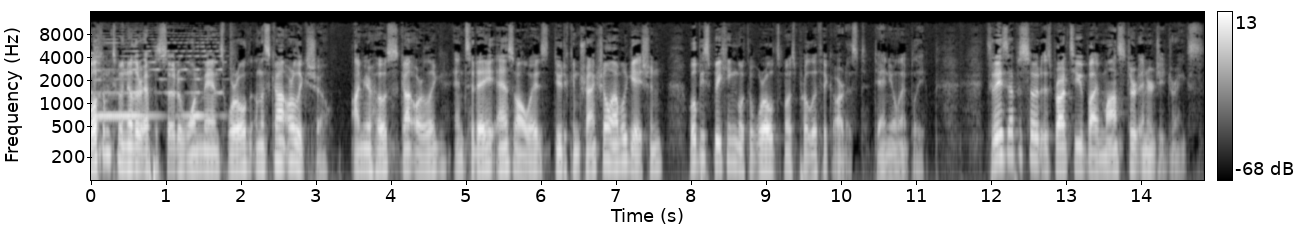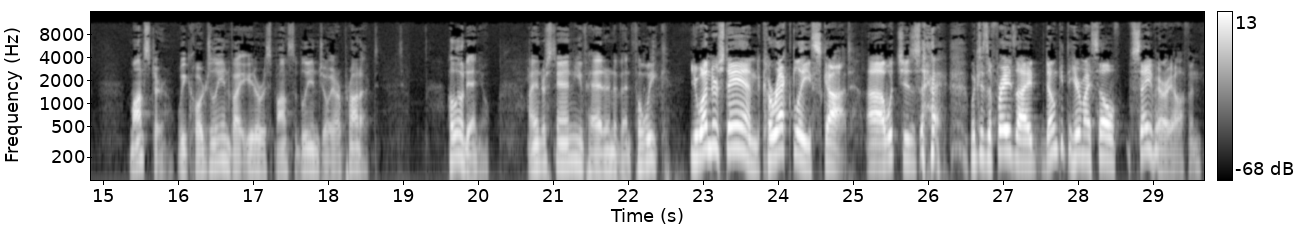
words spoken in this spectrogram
Welcome to another episode of One Man's World on the Scott Orlig Show. I'm your host, Scott Orlig, and today, as always, due to contractual obligation, we'll be speaking with the world's most prolific artist, Daniel Lampley. Today's episode is brought to you by Monster Energy Drinks. Monster, we cordially invite you to responsibly enjoy our product. Hello, Daniel. I understand you've had an eventful week. You understand correctly, Scott, uh, which is which is a phrase I don't get to hear myself say very often.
